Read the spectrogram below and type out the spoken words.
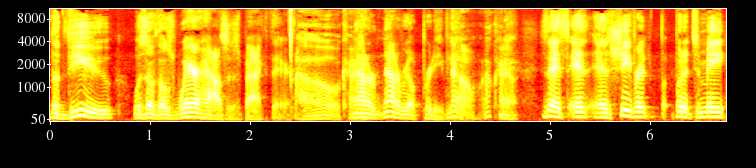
the view was of those warehouses back there. Oh, okay. Not a not a real pretty view. No, okay. As, as, as Schieffer put it to me,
